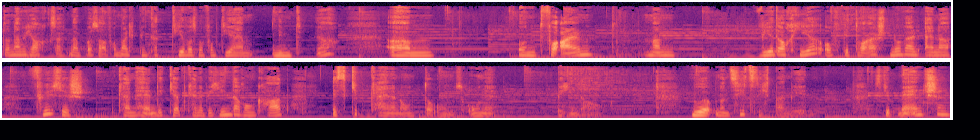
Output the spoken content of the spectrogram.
dann habe ich auch gesagt, na pass auf einmal, ich bin kein Tier, was man vom Tierheim nimmt. Ja? Ähm, und vor allem, man wird auch hier oft getäuscht, nur weil einer physisch kein Handicap, keine Behinderung hat. Es gibt keinen unter uns ohne Behinderung. Nur man sieht es nicht beim jeden. Es gibt Menschen,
